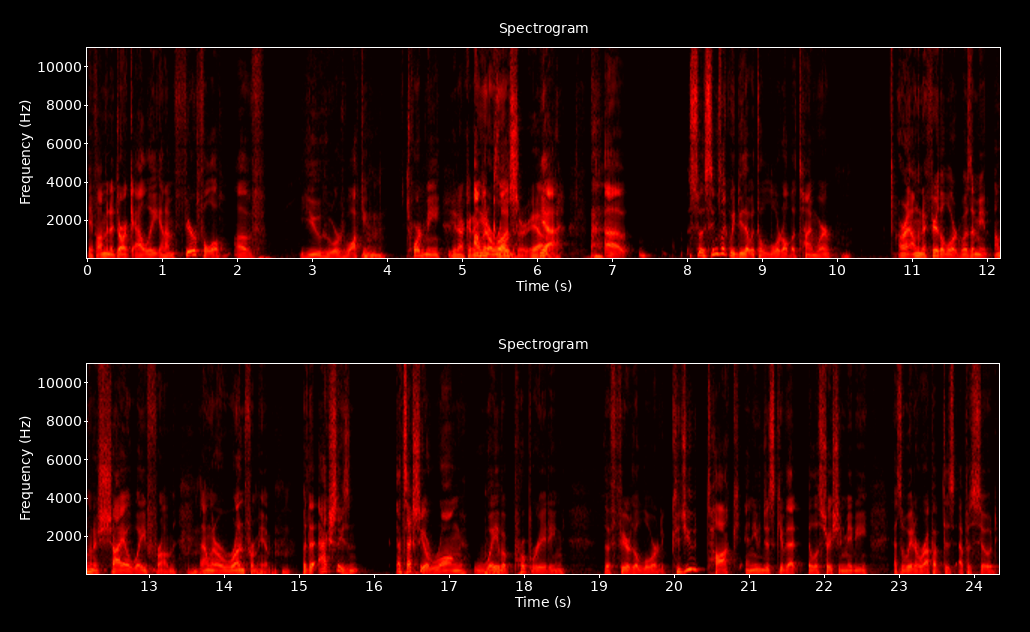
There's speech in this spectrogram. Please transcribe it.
if I'm in a dark alley and I'm fearful of you who are walking mm-hmm. toward me, you're not going to get closer. Run. Yeah. yeah. Uh, so it seems like we do that with the Lord all the time where, all right, I'm going to fear the Lord. What does that mean? I'm going to shy away from, mm-hmm. I'm going to run from him. Mm-hmm. But that actually is, that's actually a wrong way of mm-hmm. appropriating the fear of the Lord. Could you talk and even just give that illustration, maybe as a way to wrap up this episode,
